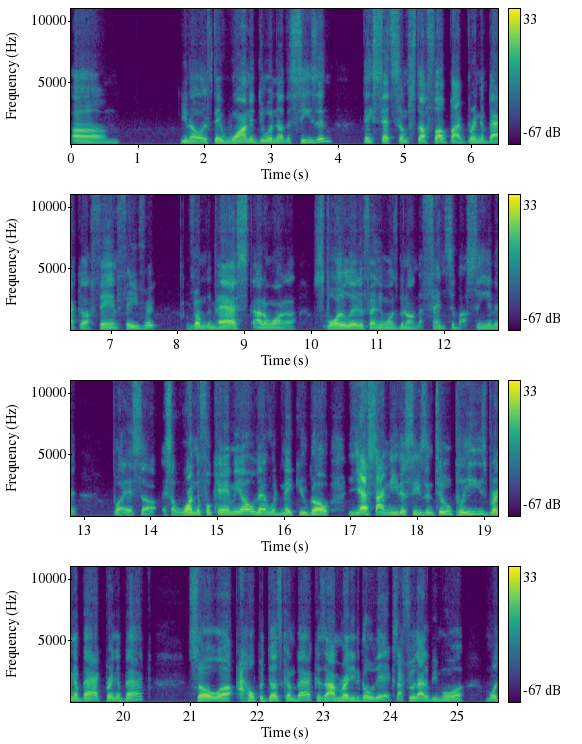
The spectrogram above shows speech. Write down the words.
um, you know, if they want to do another season, they set some stuff up by bringing back a fan favorite from the past. I don't want to spoil it if anyone's been on the fence about seeing it, but it's a it's a wonderful cameo that would make you go, "Yes, I need a season 2. Please bring it back, bring it back." So uh, I hope it does come back cuz I'm ready to go there cuz I feel that'll be more more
